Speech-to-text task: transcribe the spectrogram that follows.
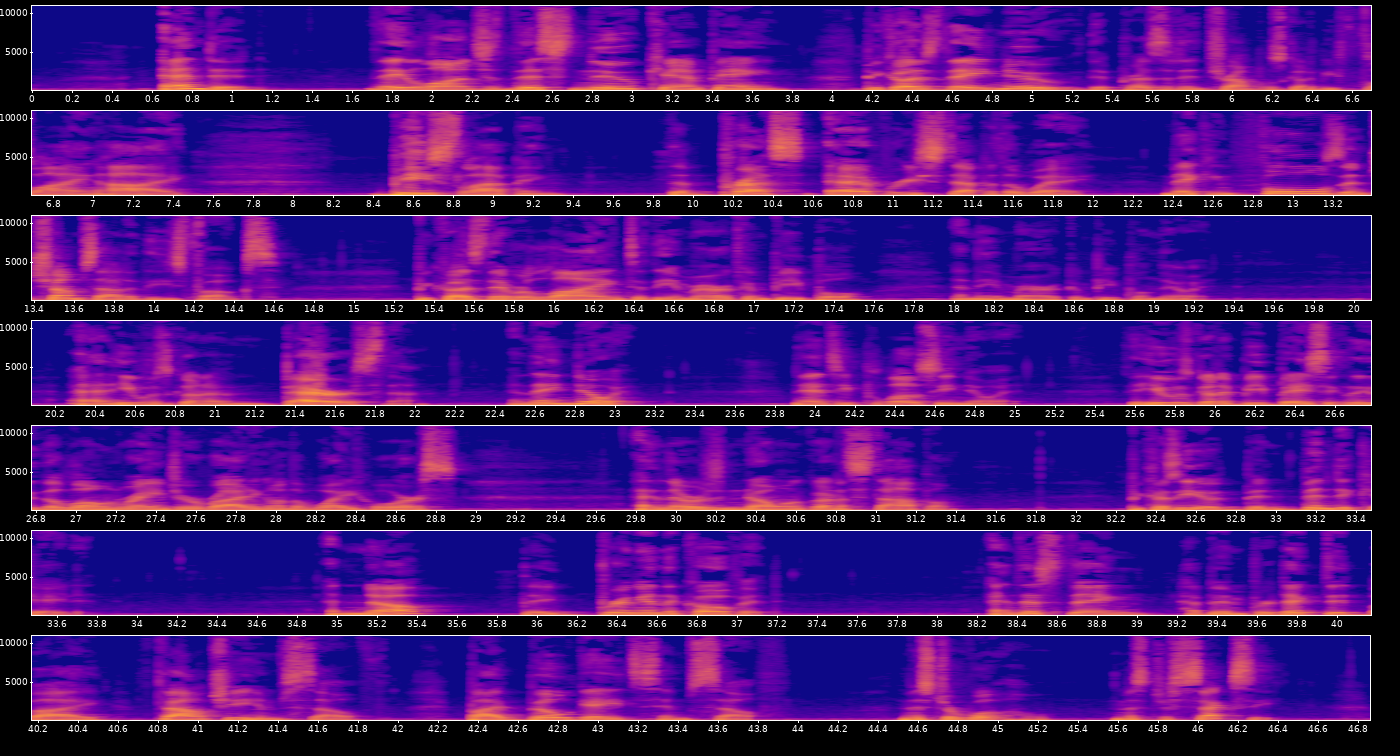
ended, they launched this new campaign because they knew that President Trump was going to be flying high, bee slapping the press every step of the way, making fools and chumps out of these folks because they were lying to the American people and the American people knew it. And he was going to embarrass them. And they knew it. Nancy Pelosi knew it. That he was going to be basically the Lone Ranger riding on the white horse. And there was no one going to stop him because he had been vindicated. And nope, they bring in the COVID. And this thing had been predicted by Fauci himself, by Bill Gates himself, Mr. Wo- Mr. Sexy,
